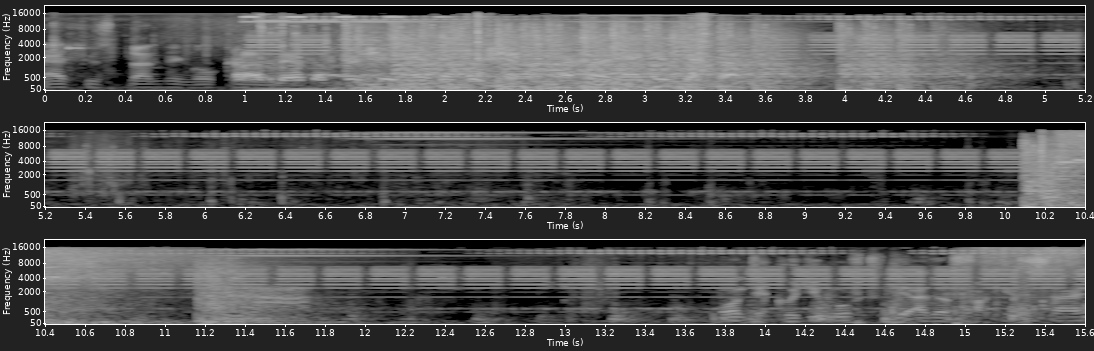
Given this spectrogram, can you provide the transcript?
Monty, planting okay. There's a there's a. I'm to get. Monte, could you move to the other fucking side?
